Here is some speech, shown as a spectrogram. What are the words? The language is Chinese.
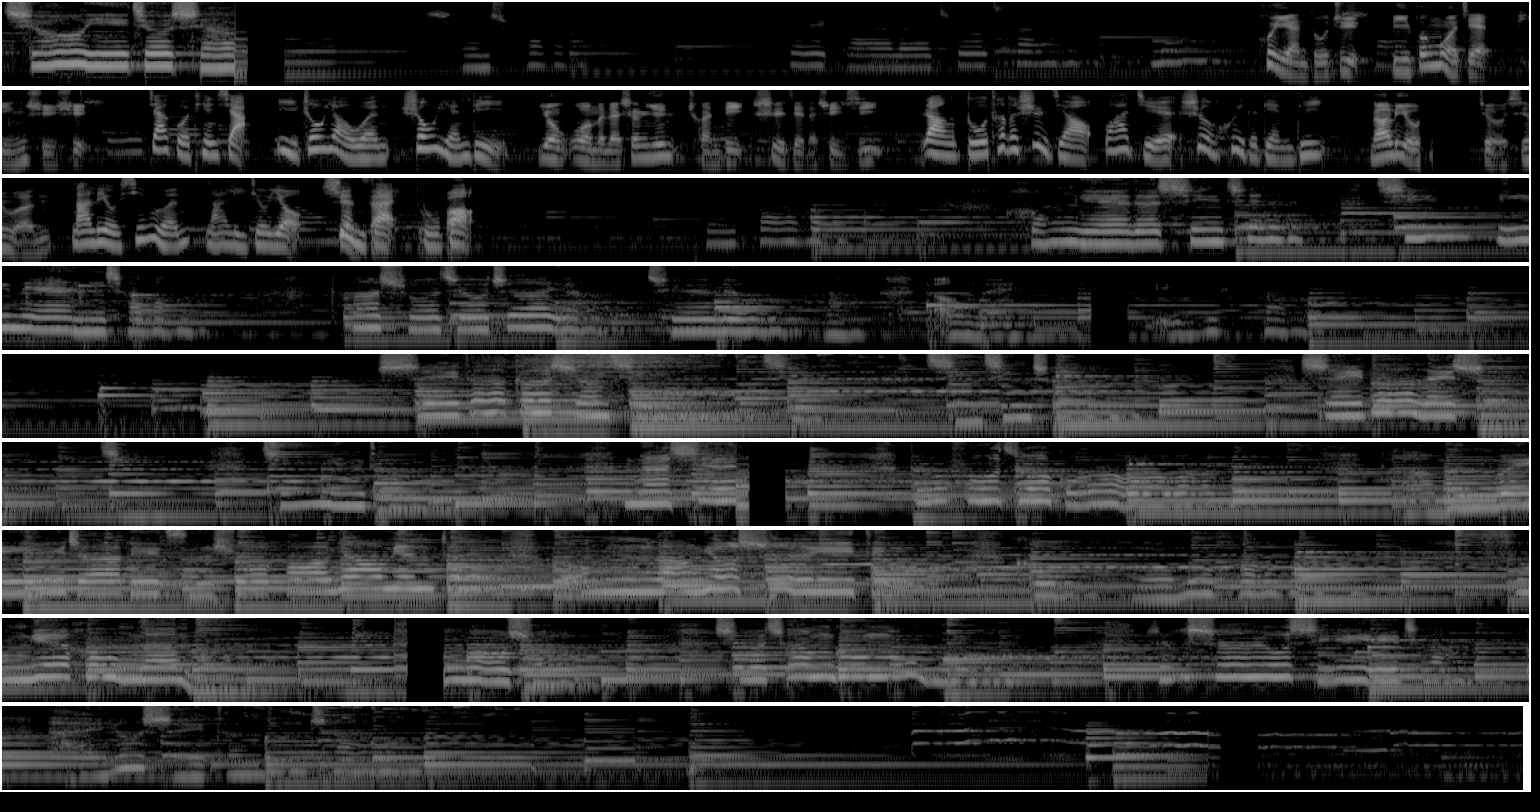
就依旧像扇窗，推开了就再难。慧眼独具，笔锋墨见评时事，家国天下，一周要闻收眼底，用我们的声音传递世界的讯息。让独特的视角挖掘社会的点滴。哪里有就有新闻，哪里有新闻，哪里就有现在读报。夜的信笺，情意绵长。他说就这样去流浪到美地方。谁的歌声轻轻轻轻唱？谁的泪水那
